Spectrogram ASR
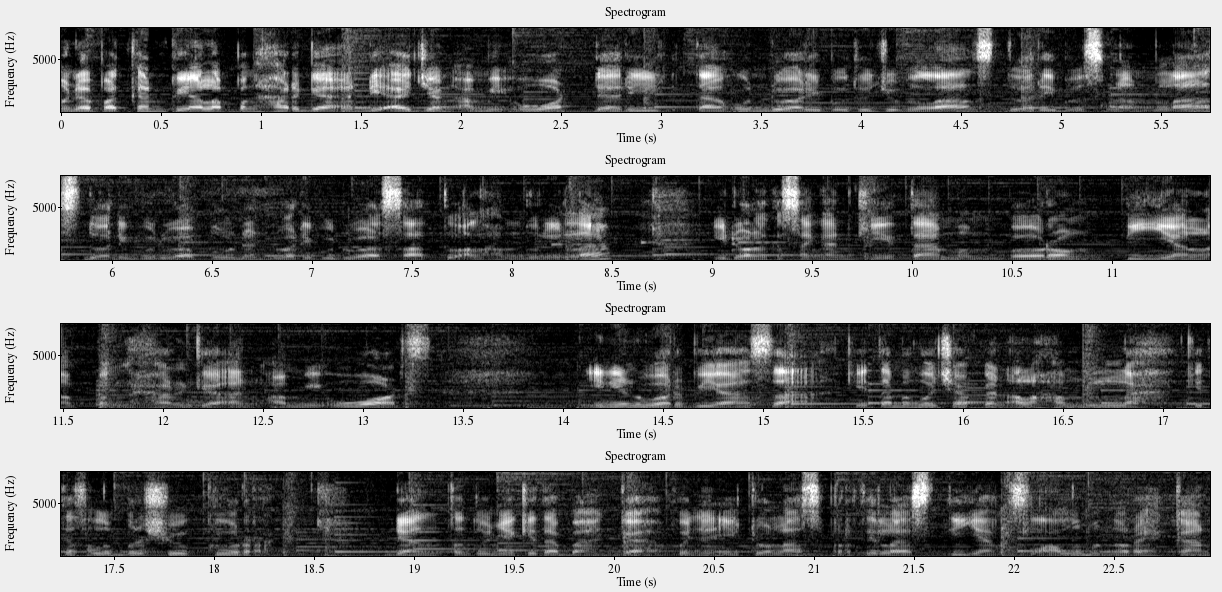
mendapatkan piala penghargaan di ajang AMI Award dari tahun 2017, 2019, 2020, dan 2021. Alhamdulillah, idola kesayangan kita memborong piala penghargaan AMI Awards. Ini luar biasa, kita mengucapkan Alhamdulillah, kita selalu bersyukur Dan tentunya kita bangga punya idola seperti Lesti yang selalu menorehkan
